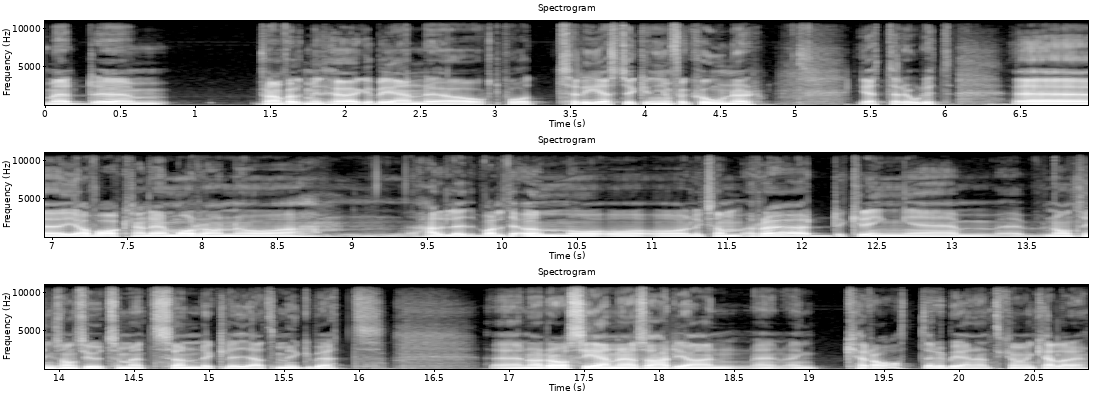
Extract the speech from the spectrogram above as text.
med eh, framförallt mitt högerben där jag har åkt på tre stycken infektioner. Jätteroligt. Eh, jag vaknade en morgon och hade, var lite öm och, och, och liksom röd kring eh, någonting som ser ut som ett sönderkliat myggbett. Eh, några dagar senare så hade jag en, en, en krater i benet kan man kalla det.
